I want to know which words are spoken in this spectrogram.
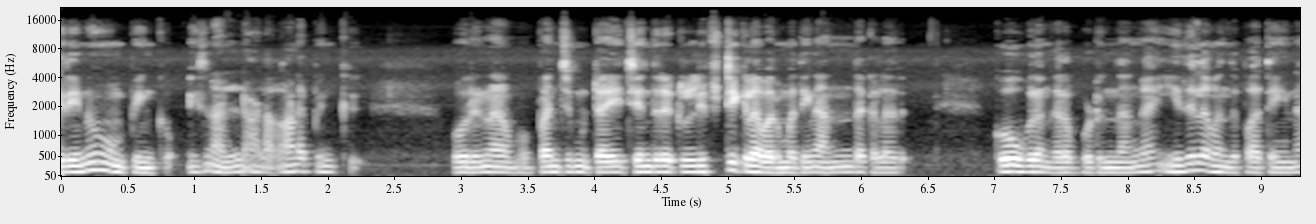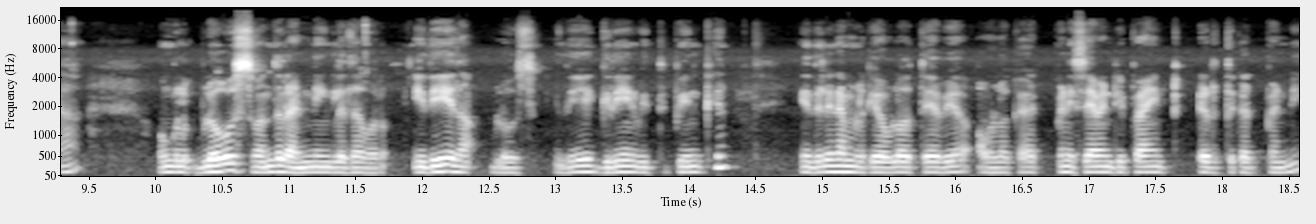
க்ரீனும் பிங்க்கும் இது நல்ல அழகான பிங்க்கு ஒரு என்ன பஞ்சு மிட்டாய் செந்திருக்கு லிப்ஸ்டிக்கில் வரும் பார்த்திங்கன்னா அந்த கலர் கோபுரங்கரை போட்டிருந்தாங்க. இதில் வந்து பார்த்திங்கன்னா உங்களுக்கு ப்ளவுஸ் வந்து ரன்னிங்கில் தான் வரும். இதே தான் ப்ளவுஸ் இதே க்ரீன் வித் பிங்க்கு இதில் நம்மளுக்கு எவ்வளோ தேவையோ அவ்வளோ கட் பண்ணி செவன்ட்டி பாயிண்ட் எடுத்து கட் பண்ணி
